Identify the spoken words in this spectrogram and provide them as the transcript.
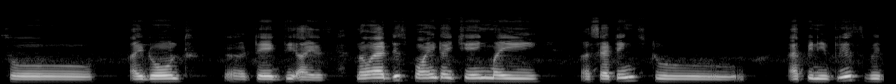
so I don't uh, take the iris. Now at this point I change my uh, settings to epinucleus with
